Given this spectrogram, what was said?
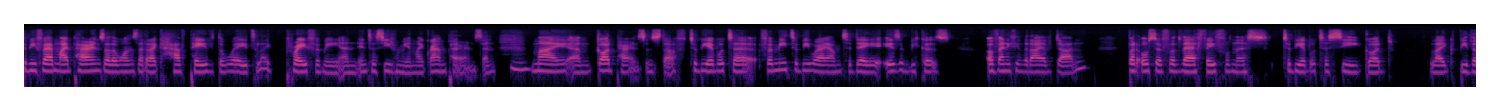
to be fair my parents are the ones that like have paved the way to like pray for me and intercede for me and my grandparents and Mm. my um godparents and stuff to be able to for me to be where i am today it isn't because of anything that i have done but also for their faithfulness to be able to see god like be the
